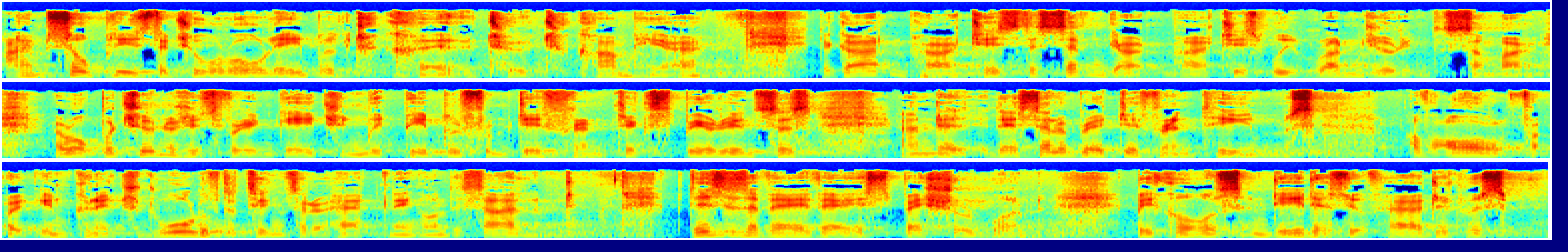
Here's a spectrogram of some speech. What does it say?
I'm so pleased that you were all able to, uh, to, to come here. The garden parties, the seven garden parties we run during the summer, are opportunities for engaging with people from different experiences, and uh, they celebrate different themes of all for, in connection to all of the things that are happening on this island. But this is a very, very special one because, indeed, as you've heard, it was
